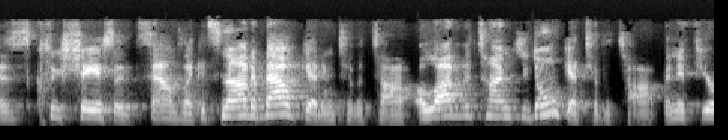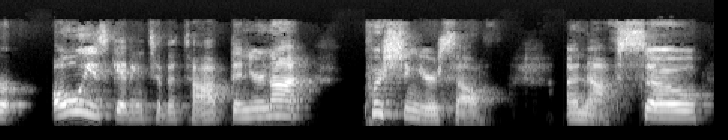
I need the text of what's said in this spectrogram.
as cliche as it sounds like, it's not about getting to the top. A lot of the times you don't get to the top. And if you're always getting to the top, then you're not pushing yourself enough. So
